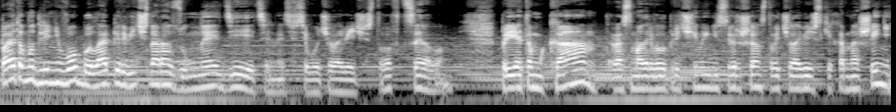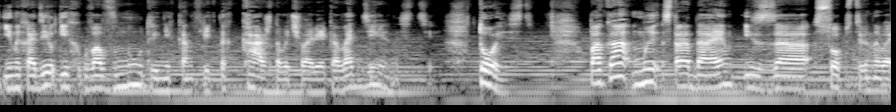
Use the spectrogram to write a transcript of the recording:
Поэтому для него была первично разумная деятельность всего человечества в целом. При этом Кант рассматривал причины несовершенства человеческих отношений и находил их во внутренних конфликтах каждого человека в отдельности. То есть, пока мы страдаем из-за собственного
